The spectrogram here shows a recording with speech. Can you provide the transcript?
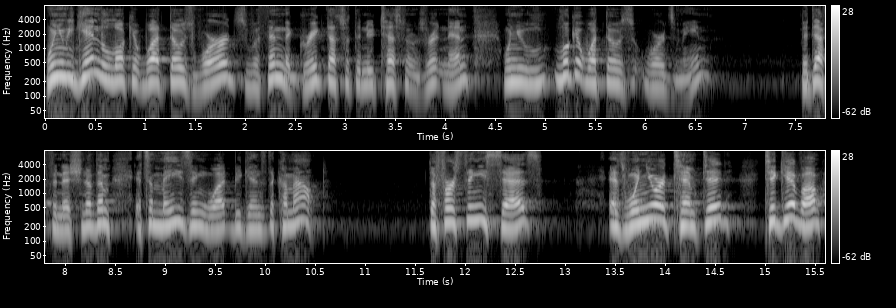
when you begin to look at what those words within the Greek, that's what the New Testament was written in, when you look at what those words mean, the definition of them, it's amazing what begins to come out. The first thing he says is when you are tempted to give up,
